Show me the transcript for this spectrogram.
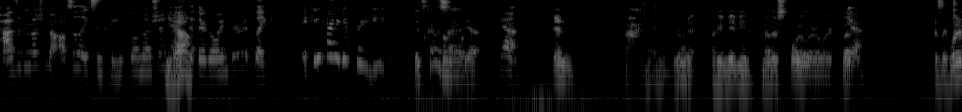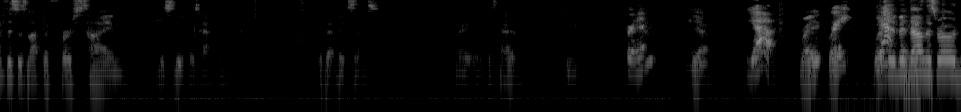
positive emotion, but also like some painful emotion like, Yeah. that they're going through. It's like it can kind of get pretty deep. It's kind of So- sad, yeah. Yeah. And ah, I don't want to ruin it. Okay, maybe another spoiler alert, but yeah. It's like, what if this is not the first time this loop has happened? If that makes sense, right? Like it's kind of deep, For him. Yeah. mean? Yeah. right? Like, Right. What if Yeah. they've been down this road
